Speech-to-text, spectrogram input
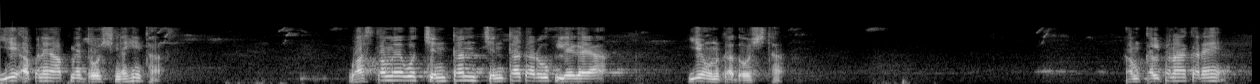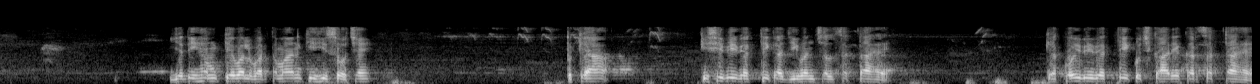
ये अपने आप में दोष नहीं था। वास्तव में वो चिंतन, चिंता का रूप ले गया। ये उनका दोष था। हम कल्पना करें, यदि हम केवल वर्तमान की ही सोचें तो क्या किसी भी व्यक्ति का जीवन चल सकता है? क्या कोई भी व्यक्ति कुछ कार्य कर सकता है?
